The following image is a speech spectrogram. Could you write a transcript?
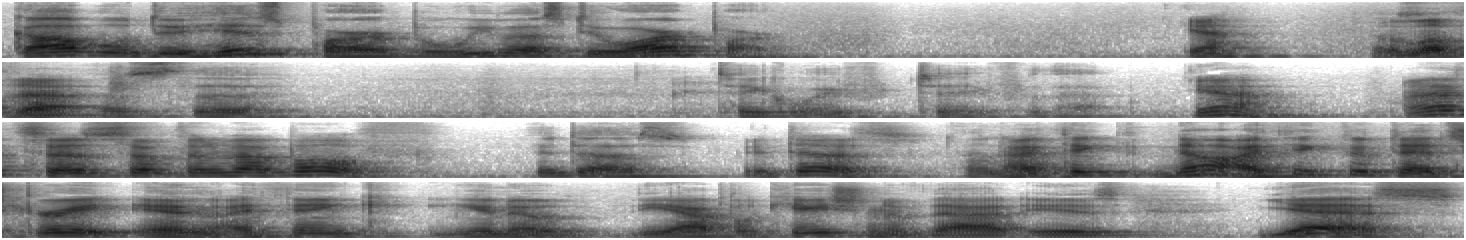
God will do his part, but we must do our part. Yeah. I love that. That's the takeaway for today for that. Yeah. That says something about both. It does. It does. I. I, think no, I think that that's great, and I think you know the application of that is yes,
